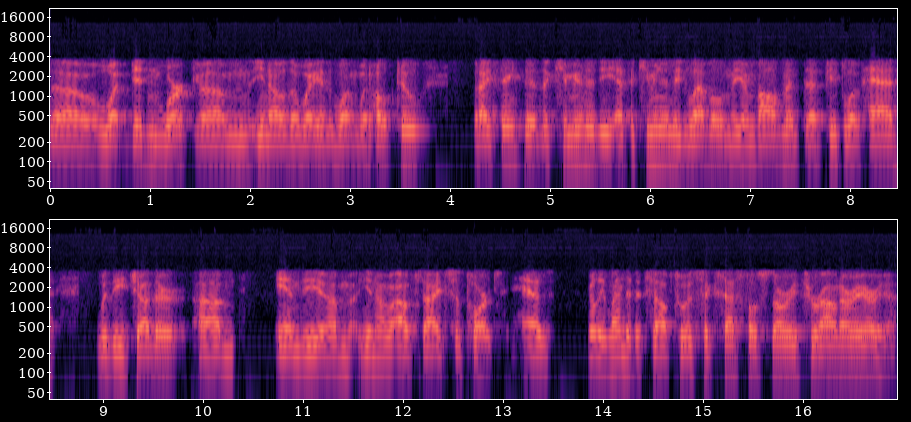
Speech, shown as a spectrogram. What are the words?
uh, what didn't work, um, you know, the way that one would hope to. But I think that the community, at the community level, and the involvement that people have had with each other um, and the um, you know outside support has really lended itself to a successful story throughout our area.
